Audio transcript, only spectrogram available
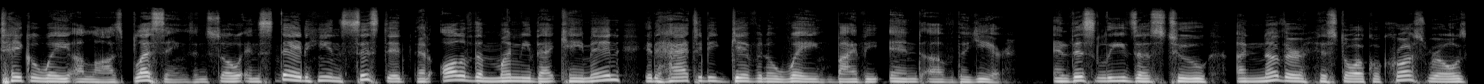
take away Allah's blessings. And so instead, he insisted that all of the money that came in, it had to be given away by the end of the year. And this leads us to another historical crossroads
